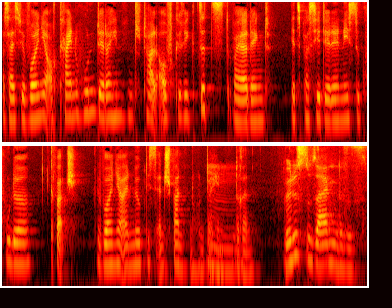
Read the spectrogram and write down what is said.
Das heißt, wir wollen ja auch keinen Hund, der da hinten total aufgeregt sitzt, weil er denkt, jetzt passiert ja der nächste coole Quatsch. Wir wollen ja einen möglichst entspannten Hund da hinten mhm. drin. Würdest du sagen, dass es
